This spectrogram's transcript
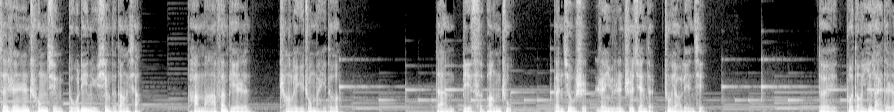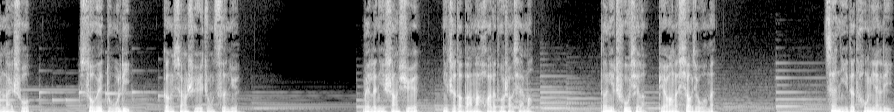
在人人憧憬独立女性的当下，怕麻烦别人成了一种美德。但彼此帮助，本就是人与人之间的重要连接。对不懂依赖的人来说，所谓独立，更像是一种自虐。为了你上学，你知道爸妈花了多少钱吗？等你出息了，别忘了孝敬我们。在你的童年里，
